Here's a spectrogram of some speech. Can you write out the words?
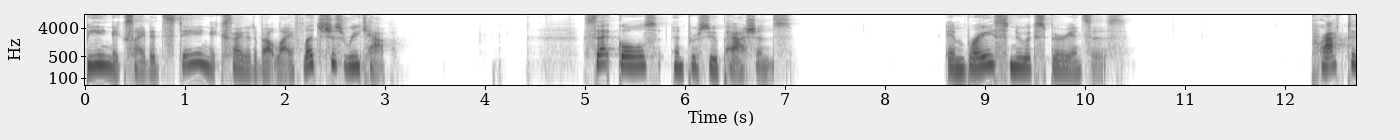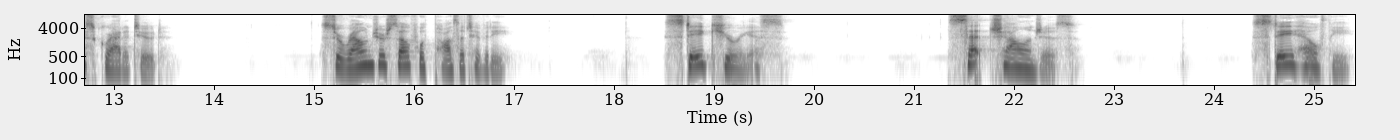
being excited, staying excited about life. Let's just recap. Set goals and pursue passions. Embrace new experiences. Practice gratitude. Surround yourself with positivity. Stay curious. Set challenges. Stay healthy.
